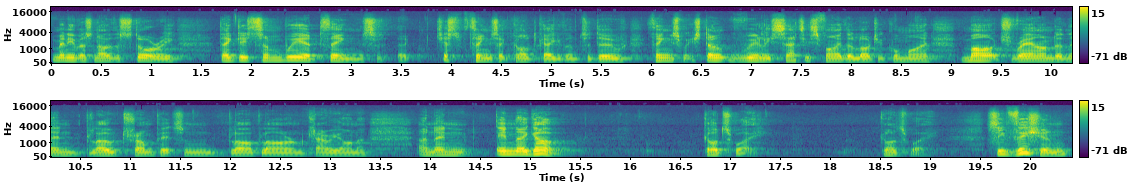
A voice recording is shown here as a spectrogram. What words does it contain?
many of us know the story. They did some weird things, just things that God gave them to do, things which don't really satisfy the logical mind. March round and then blow trumpets and blah, blah, and carry on. And then in they go. God's way. God's way. See, vision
